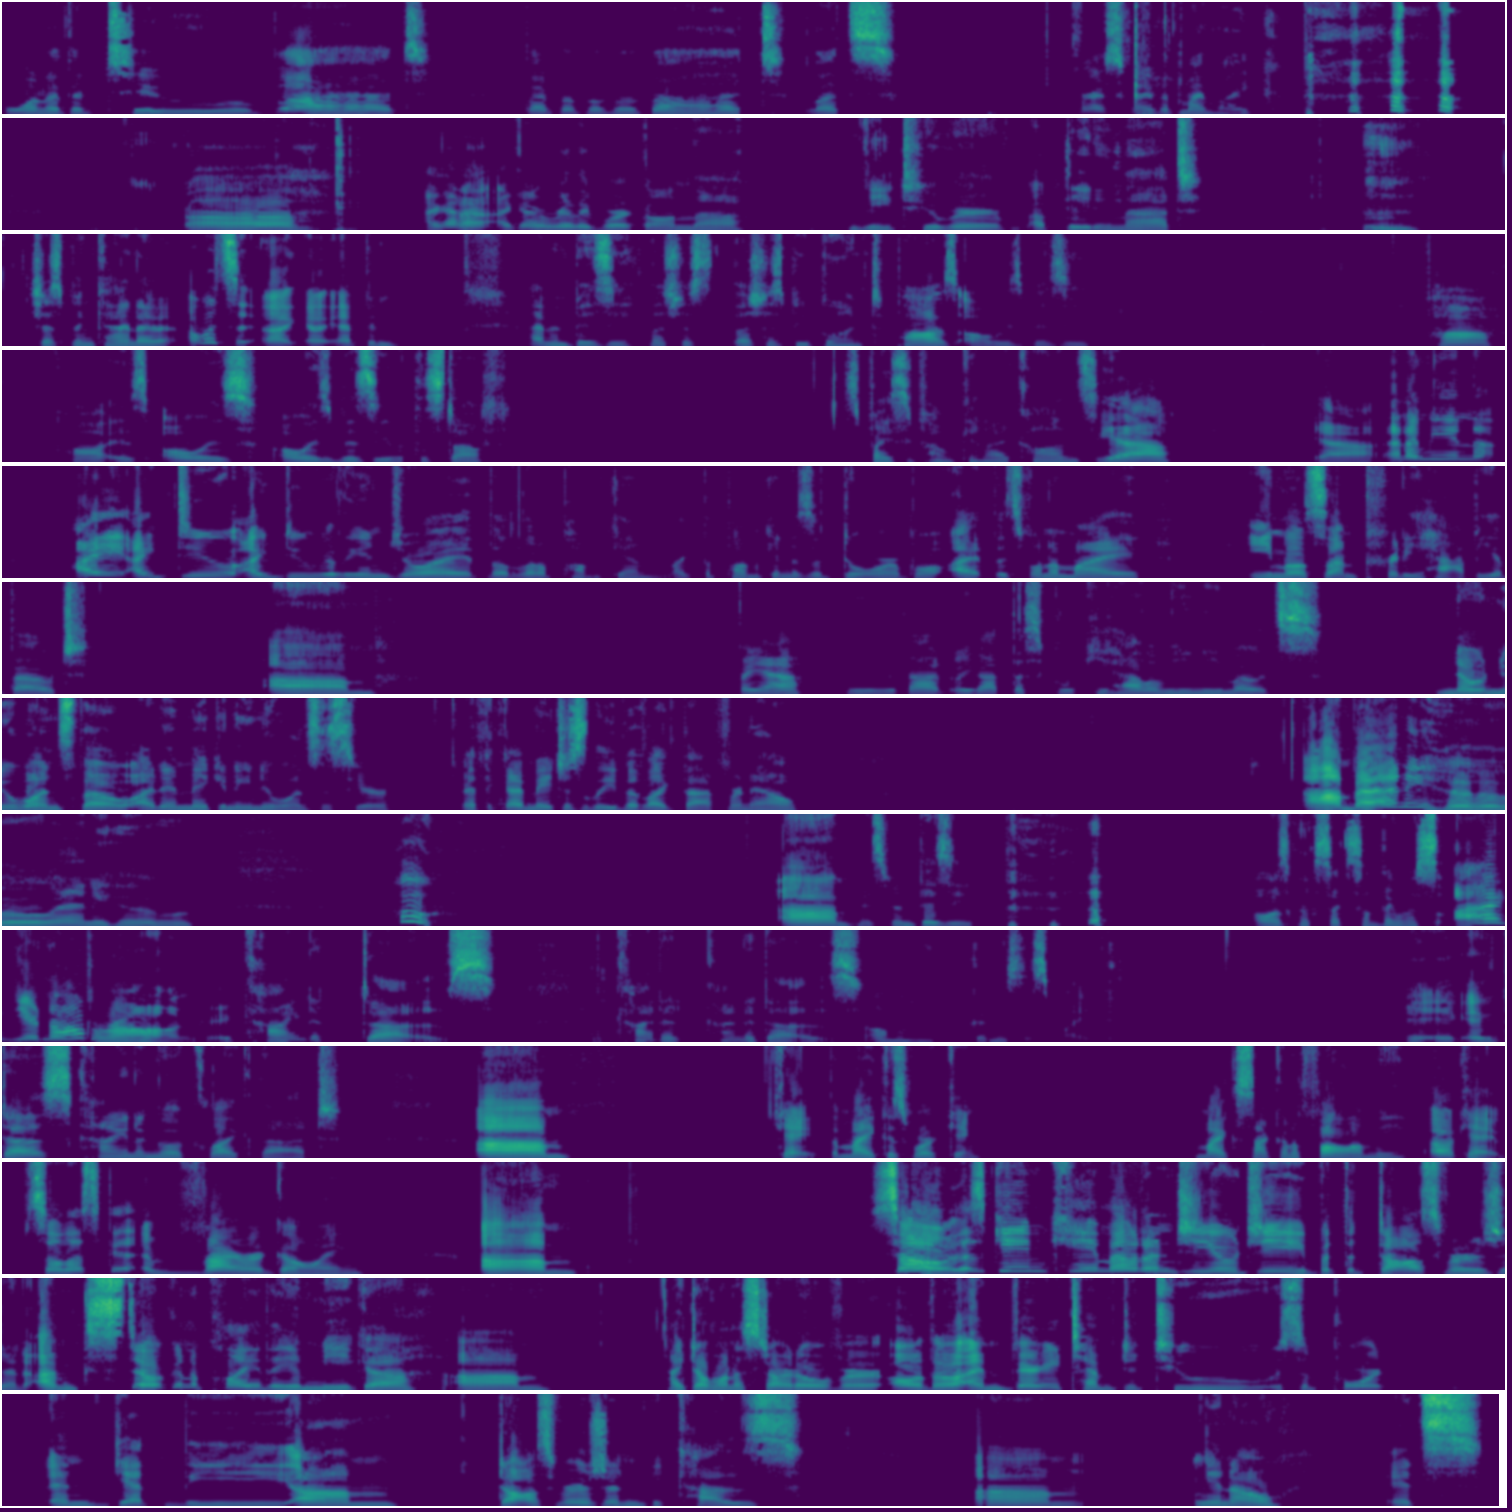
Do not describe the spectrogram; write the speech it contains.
One of the two. But, but, but, but, but, but. Let's first fight with my mic. uh, I gotta. I gotta really work on the VTuber updating that. just been kind of I would say I, I, I've been I've been busy. Let's just let's just be blunt. Pa is always busy. Pa Pa is always always busy with the stuff. Spicy pumpkin icons. Yeah. Yeah. And I mean I I do I do really enjoy the little pumpkin. Like the pumpkin is adorable. I it's one of my emotes I'm pretty happy about. Um but yeah, we, we got we got the spooky Halloween emotes. No new ones though. I didn't make any new ones this year. I think I may just leave it like that for now. Um, but anywho, anywho, whew. Um, it's been busy. Almost looks like something was. I. You're not wrong. It kind of does. It kind of, kind of does. Oh my goodness, this mic. It, it, it does kind of look like that. Um. Okay, the mic is working. Mike's not gonna follow me. Okay, so let's get Elvira going. Um, so this game came out on GOG, but the DOS version. I'm still gonna play the Amiga. Um, I don't want to start over, although I'm very tempted to support and get the um DOS version because, um, you know, it's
